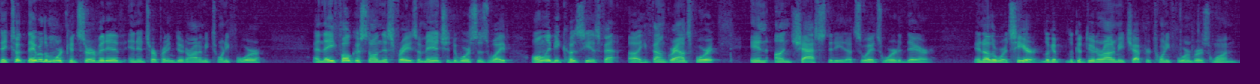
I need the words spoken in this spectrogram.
they, took, they were the more conservative in interpreting Deuteronomy 24, and they focused on this phrase A man should divorce his wife only because he, has uh, he found grounds for it in unchastity. That's the way it's worded there. In other words, here, look at, look at Deuteronomy chapter 24 and verse 1.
